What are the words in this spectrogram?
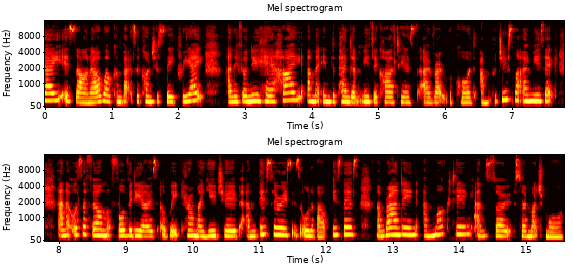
Hey, it's Xana. Welcome back to Consciously Create. And if you're new here, hi, I'm an independent music artist. I write, record, and produce my own music. And I also film four videos a week here on my YouTube. And this series is all about business and branding and marketing and so, so much more.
